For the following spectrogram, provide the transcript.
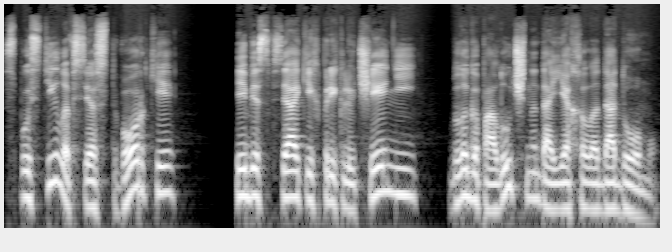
спустила все створки и без всяких приключений благополучно доехала до дому.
